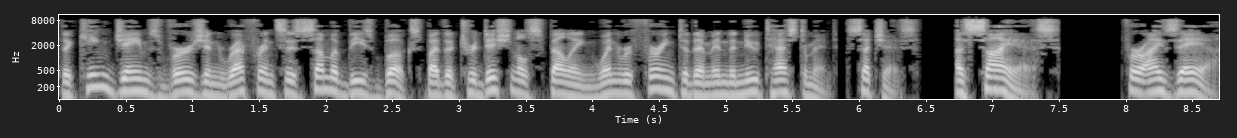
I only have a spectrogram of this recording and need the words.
the King James Version references some of these books by the traditional spelling when referring to them in the New Testament, such as Esaias for Isaiah.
